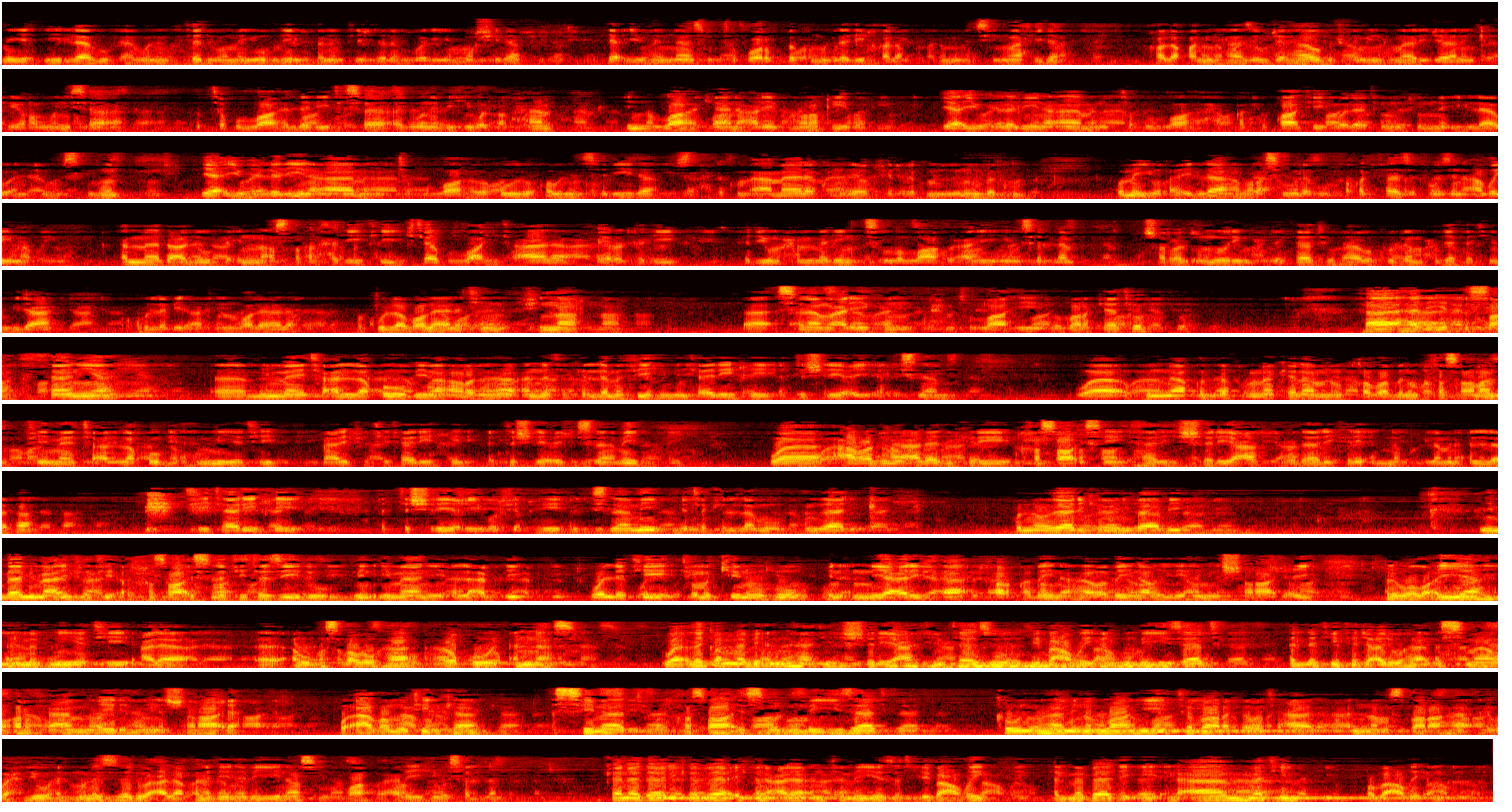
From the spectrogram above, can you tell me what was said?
من يهده الله فهو المهتد ومن يضلل فلن تجد له وليا مرشدا. يا أيها الناس اتقوا ربكم الذي خلقكم من نفس واحدة خلق منها زوجها وبث منهما رجالا كثيرا ونساء. واتقوا الله الذي تساءلون به والأرحام. إن الله كان عليكم رقيبا. يا أيها الذين آمنوا اتقوا الله حق تقاته ولا تموتن إلا وأنتم مسلمون. يا أيها الذين آمنوا اتقوا الله وقولوا قولا سديدا. يصلح لكم أعمالكم ويغفر لكم ذنوبكم. ومن يطع الله ورسوله فقد فاز فوزا عظيما. أما بعد فإن أصدق الحديث كتاب الله تعالى خير الهدي هدي محمد صلى الله عليه وسلم وشر الأمور محدثاتها وكل محدثة بدعة وكل بدعة ضلالة وكل ضلالة في النار. السلام عليكم ورحمة الله وبركاته. فهذه القصة الثانية مما يتعلق بما أردنا أن نتكلم فيه من تاريخ التشريع الإسلامي. وكنا قد ذكرنا كلاما مقتضبا مختصرا فيما يتعلق بأهمية معرفة تاريخ التشريع الإسلامي وعرضنا على ذكر خصائص هذه الشريعة وذلك لأن كل من ألف في تاريخ التشريع والفقه الإسلامي يتكلم عن ذلك. قلنا ذلك من باب من باب معرفة الخصائص التي تزيد من إيمان العبد والتي تمكنه من أن يعرف الفرق بينها وبين غيرها من الشرائع الوضعية المبنية على أو مصدرها عقول الناس. وذكرنا بأن هذه الشريعة تمتاز ببعض المميزات التي تجعلها أسمى وأرفع من غيرها من الشرائع وأعظم تلك السمات والخصائص والمميزات كونها من الله تبارك وتعالى أن مصدرها الوحي المنزل على قلب نبينا صلى الله عليه وسلم. كان ذلك باعثا على أن تميزت ببعض المبادئ العامة وبعض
